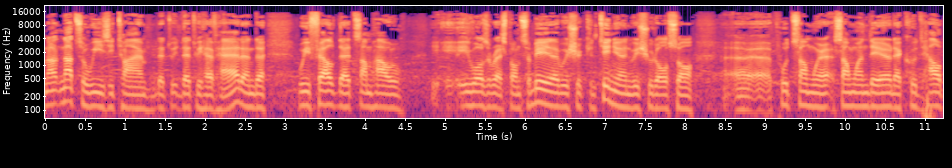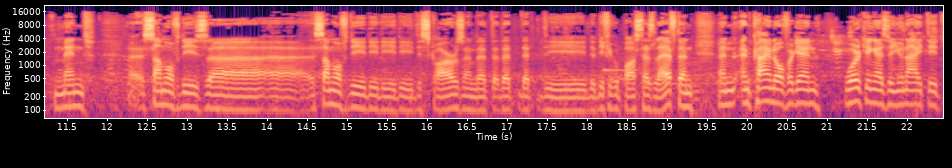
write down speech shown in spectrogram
not not so easy time that we that we have had, and uh, we felt that somehow it was a responsibility that we should continue, and we should also uh, put somewhere someone there that could help mend uh, some of these uh, uh, some of the the, the, the, scars and that that, that the, the difficult past has left, and, and and kind of again working as a united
